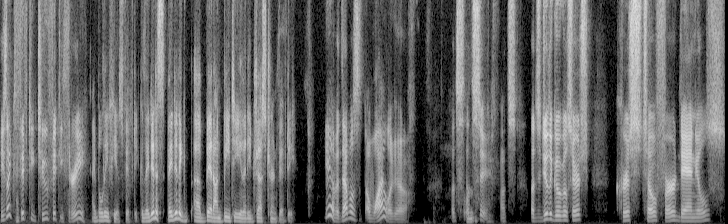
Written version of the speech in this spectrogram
He's like 52, 53. I believe he is fifty because they did a they did a, a bit on BTE that he just turned fifty. Yeah, but that was a while ago. Let's Um, let's see. Let's let's do the Google search. Christopher Daniels.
